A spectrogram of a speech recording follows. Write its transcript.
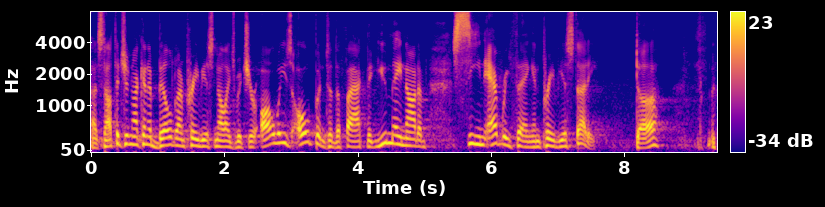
It's not that you're not going to build on previous knowledge, but you're always open to the fact that you may not have seen everything in previous study. Duh.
